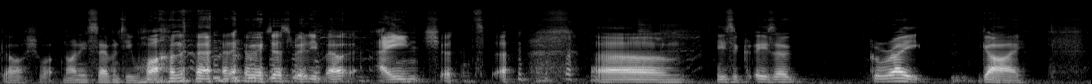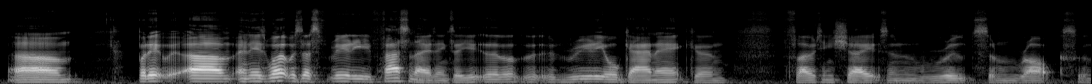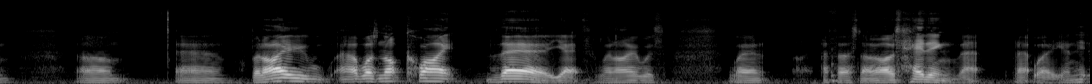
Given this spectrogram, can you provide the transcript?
gosh, what 1971, and we just really felt ancient. um, he's a he's a great guy. Um, but it um, and his work was just really fascinating. So really organic and floating shapes and roots and rocks and um, um, but I I was not quite there yet when I was when I first know. I was heading that that way. And he,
